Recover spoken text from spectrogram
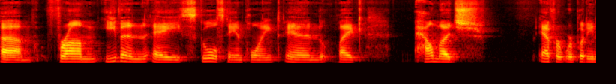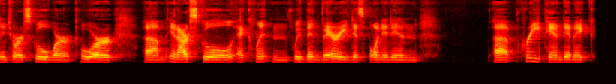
Um, from even a school standpoint, and like how much effort we're putting into our schoolwork, or um, in our school at Clinton, we've been very disappointed in uh, pre-pandemic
